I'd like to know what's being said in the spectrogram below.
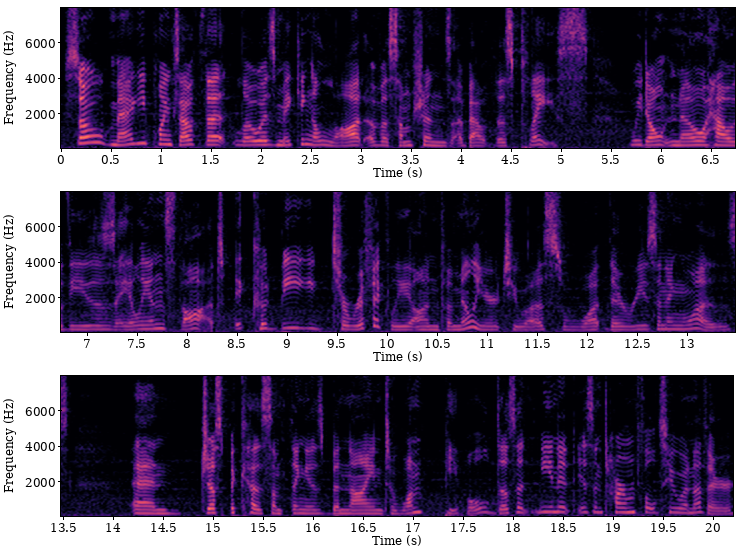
So Maggie points out that Low is making a lot of assumptions about this place. We don't know how these aliens thought. It could be terrifically unfamiliar to us what their reasoning was. And just because something is benign to one people doesn't mean it isn't harmful to another.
